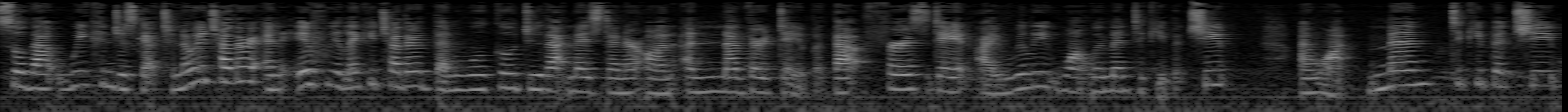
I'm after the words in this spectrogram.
so that we can just get to know each other. And if we like each other, then we'll go do that nice dinner on another date. But that first date, I really want women to keep it cheap. I want men to keep it cheap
